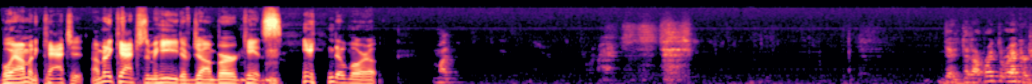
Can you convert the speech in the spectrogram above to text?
boy, I'm gonna catch it. I'm gonna catch some heat if John Byrd can't sing tomorrow. My did, did I break the record?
